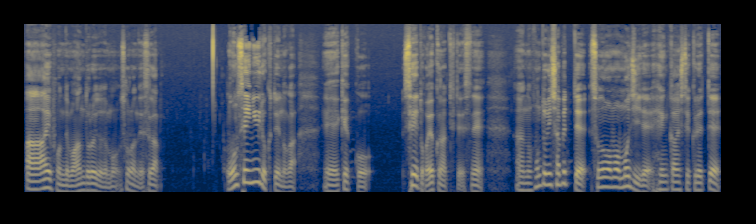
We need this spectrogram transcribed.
あ、iPhone でも Android でもそうなんですが音声入力というのが、えー、結構精度が良くなってきてですね。あの本当に喋ってそのまま文字で変換してくれて、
